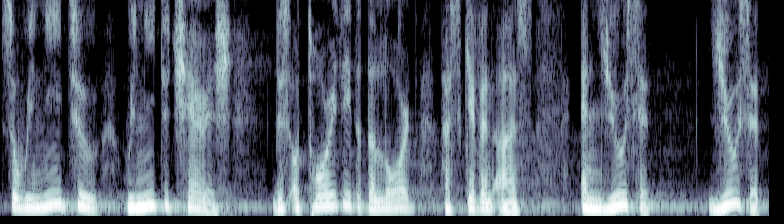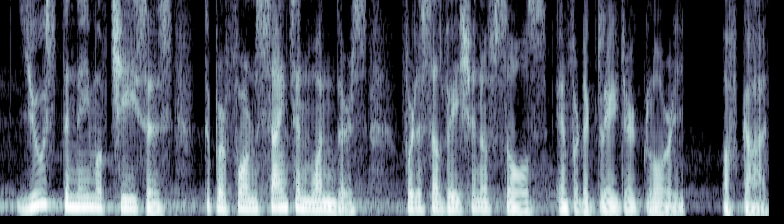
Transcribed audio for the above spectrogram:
So we need to we need to cherish this authority that the Lord has given us and use it. Use it. Use the name of Jesus to perform signs and wonders for the salvation of souls and for the greater glory of God.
